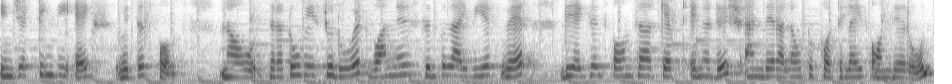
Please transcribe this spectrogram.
injecting the eggs with the sperms. Now there are two ways to do it. One is simple IVF where the eggs and sperms are kept in a dish and they're allowed to fertilize on their own.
